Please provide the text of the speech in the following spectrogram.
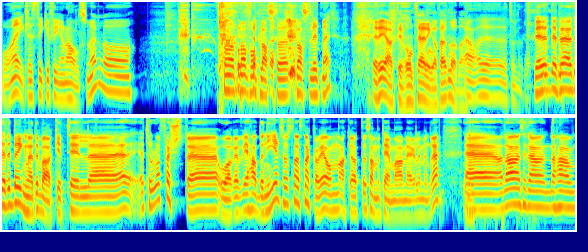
må man egentlig stikke fingeren i halsen, vel, og Sånn at man får plass til, plass til litt mer. Reaktiv håndtering av fedme der. Ja, rett og slett. Det, dette, dette bringer meg tilbake til eh, Jeg tror det var første året vi hadde NIR, så snakka vi om akkurat det samme temaet, mer eller mindre. Eh, og da synes jeg da har,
